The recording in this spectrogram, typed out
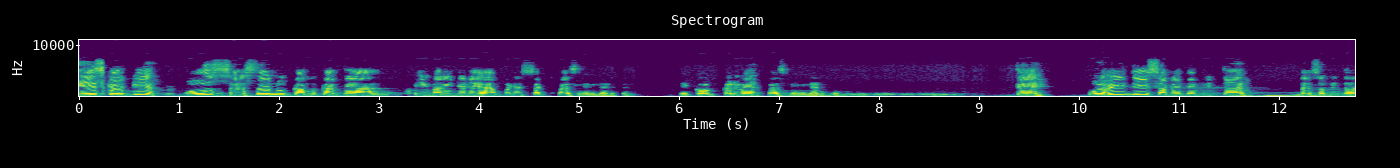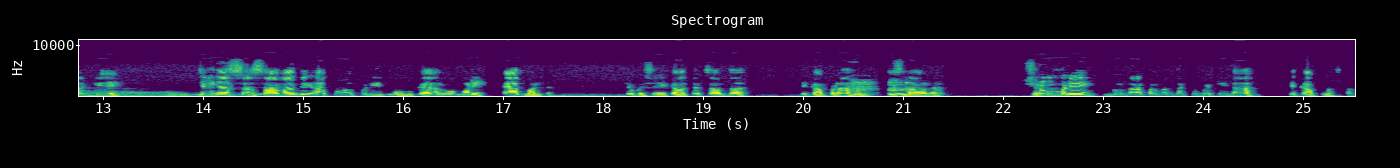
ਇਸ ਕਰਕੇ ਉਹ ਸੰਸਥਾ ਨੂੰ ਕੰਮ ਕਰਦੇ ਆ, ਕਈ ਵਾਰੀ ਜਿਹੜੇ ਆ, ਬੜੇ ਸਖਤ ਫੈਸਲੇ ਵੀ ਲੈਣੇ ਪੈਂਦੇ ਤੇ ਕ- ਕੜਵੇ ਫੈਸਲੇ ਵੀ ਲੈਣੇ ਪੈਂਦੇ ਤੇ ਉਹੀ ਜੇ ਸਮੇਂ ਦੇ ਵਿੱਚ ਮੈਂ ਸਮਝਦਾ ਕਿ ਜਿਹੜੀਆਂ ਸੰਸਥਾਵਾਂ ਦੀ ਆਪੋ ਆਪਣੀ ਭੂਮਿਕਾ ਹੈ, ਉਹ ਬੜੀ ਅਹਿਮ ਬਣ ਜਾਂਦੀ ਹੈ। ਕਿਉਂਕਿ ਸ੍ਰੀ ਅਕਾਲ ਤਖਤ ਸਾਹਿਬ ਦਾ ਇੱਕ ਆਪਣਾ ਸਥਾਨ ਹੈ। ਸ਼੍ਰੋਮਣੀ ਗੁਰਦੁਆਰਾ ਪ੍ਰਬੰਧਕ ਕਮੇਟੀ ਦਾ ਇੱਕ ਆਪਣਾ ਸਥਾਨ।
